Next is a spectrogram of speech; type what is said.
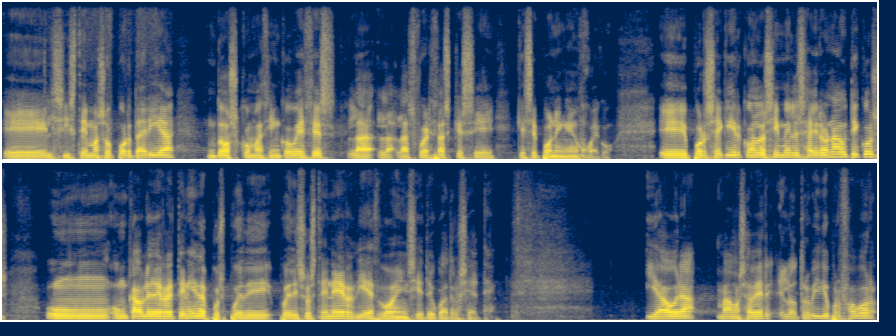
eh, el sistema soportaría 2,5 veces las fuerzas que se, se, ponen en juego. Eh, por seguir con los símiles aeronáuticos, un, cable de retenida pues puede, puede sostener 10 Boeing 747. Y ahora vamos a ver el otro vídeo, por favor.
